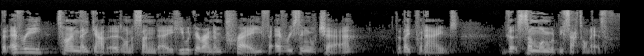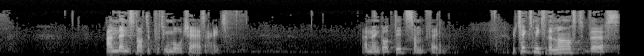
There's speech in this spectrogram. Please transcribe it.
that every time they gathered on a Sunday, he would go around and pray for every single chair that they put out that someone would be sat on it. And then started putting more chairs out. And then God did something. Which takes me to the last verse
